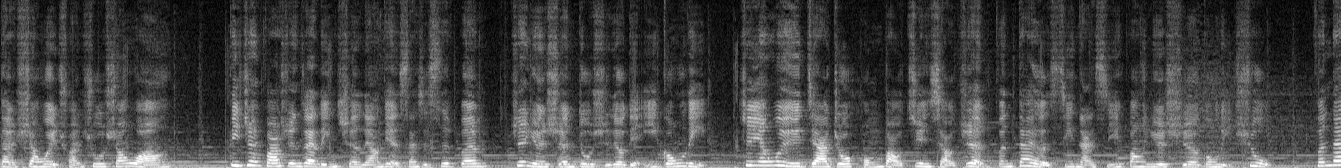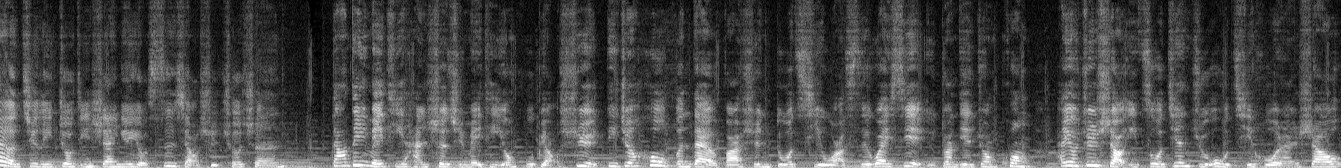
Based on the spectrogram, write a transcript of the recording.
但尚未传出伤亡。地震发生在凌晨两点三十四分，震源深度十六点一公里，震央位于加州洪堡郡小镇芬戴尔西南西方约十二公里处。芬戴尔距离旧金山约有四小时车程。当地媒体和社区媒体用户表示，地震后芬戴尔发生多起瓦斯外泄与断电状况，还有至少一座建筑物起火燃烧。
